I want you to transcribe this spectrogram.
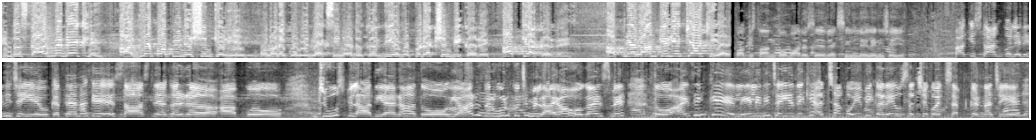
हिंदुस्तान में देख लें, आधे पॉपुलेशन के लिए उन्होंने कोविड वैक्सीन ऑर्डर कर दी है, वो प्रोडक्शन भी कर रहे हैं। आप क्या कर रहे हैं? आपने आवाम के लिए क्या किया है? पाकिस्तान को भारत से वैक्सीन ले लेनी चाहिए। पाकिस्तान को ले लेनी चाहिए। वो कहते हैं ना कि सास ने अगर आपको जूस पिला दिया है ना तो यार ज़रूर कुछ मिलाया होगा इसमें। तो आई थिंक ले लेनी चाहिए। देखिए अच्छा कोई भी करे, उस अच्छे को एक्सेप्ट करना चाहिए।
